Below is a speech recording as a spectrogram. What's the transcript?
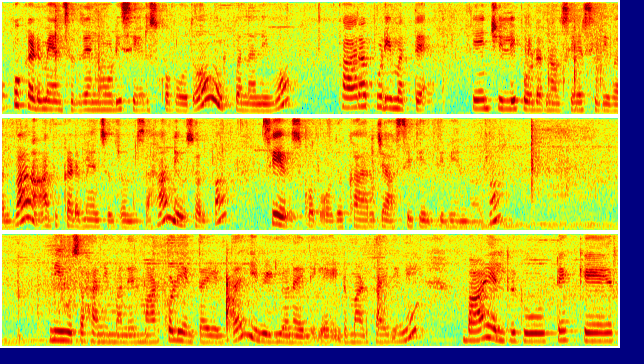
ಉಪ್ಪು ಕಡಿಮೆ ಅನಿಸಿದ್ರೆ ನೋಡಿ ಸೇರಿಸ್ಕೋಬೋದು. ಉಪ್ಪನ್ನು ನೀವು ಖಾರ ಪುಡಿ ಮತ್ತು ಏನು ಚಿಲ್ಲಿ ಪೌಡರ್ ನಾವು ಸೇರಿಸಿದ್ದೀವಲ್ವ ಅದು ಕಡಿಮೆ ಅನಿಸಿದ್ರೂ ಸಹ ನೀವು ಸ್ವಲ್ಪ ಸೇರಿಸ್ಕೋಬೋದು. ಖಾರ ಜಾಸ್ತಿ ತಿಂತೀವಿ ಅನ್ನೋರು ನೀವು ಸಹ ನಿಮ್ಮ ಮನೇಲಿ ಮಾಡ್ಕೊಳ್ಳಿ ಅಂತ ಹೇಳ್ತಾ ಈ ವಿಡಿಯೋನ ಇಲ್ಲಿಗೆ ಎಂಡ್ ಮಾಡ್ತಾಯಿದ್ದೀನಿ ಬಾಯ್ ಎಲ್ರಿಗೂ. ಟೇಕ್ ಕೇರ್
